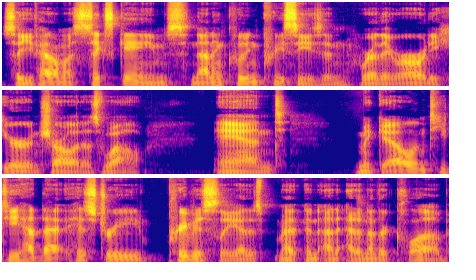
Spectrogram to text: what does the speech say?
So you've had almost six games, not including preseason, where they were already here in Charlotte as well. And Miguel and TT had that history previously at, his, at, at another club.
